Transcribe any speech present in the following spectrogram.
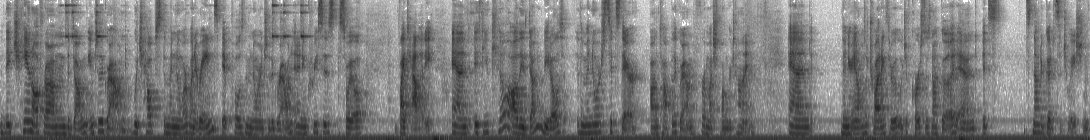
they channel from the dung into the ground, which helps the manure when it rains. It pulls the manure into the ground and it increases the soil vitality. And if you kill all these dung beetles, the manure sits there on top of the ground for a much longer time. And then your animals are trotting through it, which of course is not good and it's it's not a good situation.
